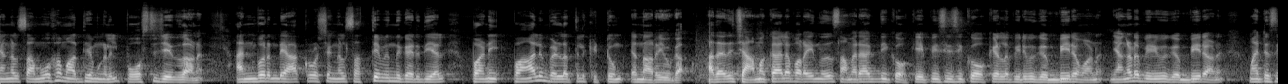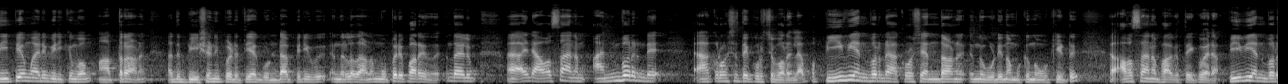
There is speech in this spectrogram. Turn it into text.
ഞങ്ങൾ സമൂഹ മാധ്യമങ്ങളിൽ പോസ്റ്റ് ചെയ്തതാണ്. അൻവറിന്റെ ആക്രോശങ്ങൾ സത്യമെന്ന് കരുതിയാൽ പണി പാലും വെള്ളത്തിൽ കിട്ടും എന്നറിയുക. അതായത് ചാമക്കാല പറയുന്നത് സമരാഗ്നിക്കോ കെ പി സി സിക്കോ ഒക്കെയുള്ള പിരിവ് ഗംഭീരമാണ്. ഞങ്ങളുടെ പിരിവ് ഗംഭീരമാണ് മറ്റ് സി പി എംമാർ പിരിക്കുമ്പം മാത്രമാണ് അത് ഭീഷണിപ്പെടുത്തിയ ഗുണ്ടാ പിരിവ് എന്നുള്ളതാണ് മൂപ്പര് പറയുന്നത്. എന്തായാലും അതിന്റെ അവസാനം അൻവറിന്റെ ആക്രോശത്തെക്കുറിച്ച് പറഞ്ഞില്ല അപ്പോൾ പി വി അൻവറിന്റെ ആക്രോശം എന്താണ് എന്ന് കൂടി നമുക്ക് നോക്കിയിട്ട് അവസാന ഭാഗത്തേക്ക് വരാം. പി വി അൻവർ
